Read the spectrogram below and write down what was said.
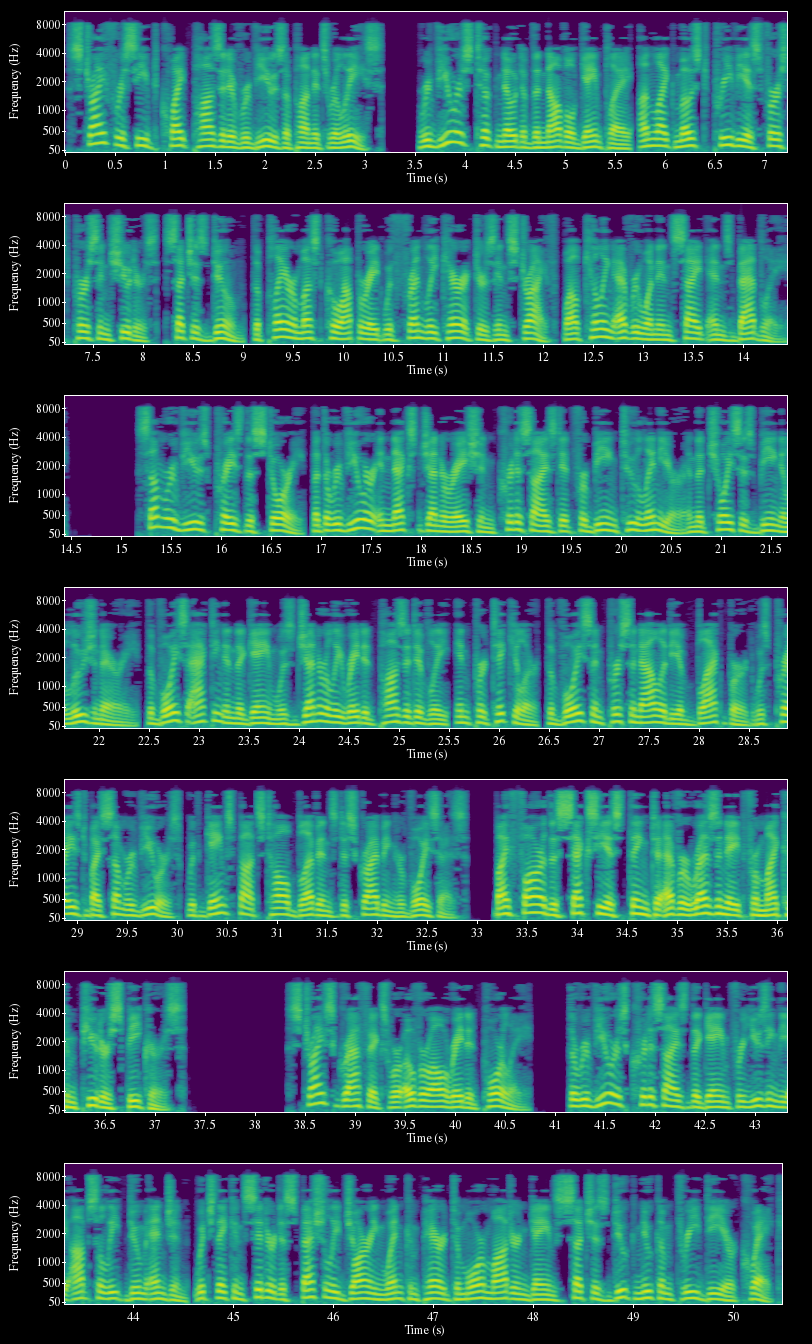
Strife received quite positive reviews upon its release. Reviewers took note of the novel gameplay. Unlike most previous first person shooters, such as Doom, the player must cooperate with friendly characters in Strife, while killing everyone in sight ends badly. Some reviews praised the story, but the reviewer in Next Generation criticized it for being too linear and the choices being illusionary. The voice acting in the game was generally rated positively, in particular, the voice and personality of Blackbird was praised by some reviewers, with GameSpot's Tal Blevins describing her voice as, by far the sexiest thing to ever resonate from my computer speakers. Strife's graphics were overall rated poorly. The reviewers criticized the game for using the obsolete Doom engine, which they considered especially jarring when compared to more modern games such as Duke Nukem 3D or Quake.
